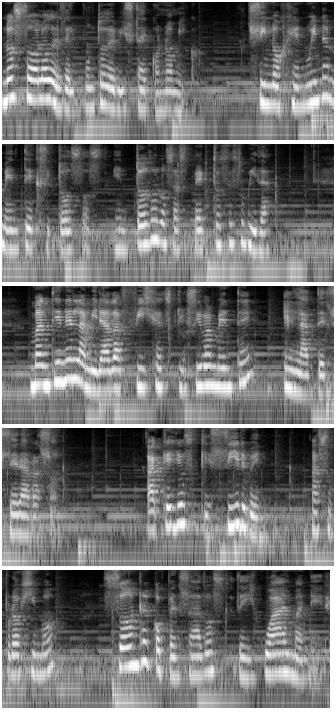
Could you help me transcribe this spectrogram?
no solo desde el punto de vista económico, sino genuinamente exitosos en todos los aspectos de su vida, mantienen la mirada fija exclusivamente en la tercera razón. Aquellos que sirven a su prójimo son recompensados de igual manera.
